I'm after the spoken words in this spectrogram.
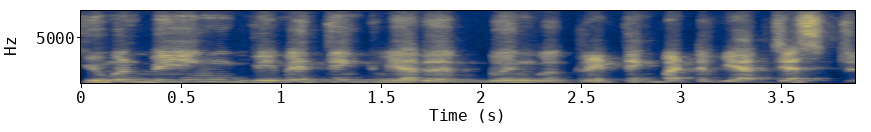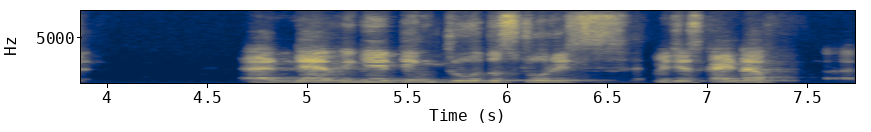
human being, we may think we are doing a great thing, but we are just uh, navigating through the stories, which is kind of, uh,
